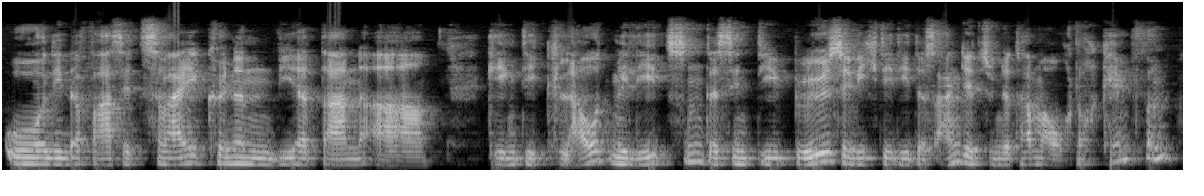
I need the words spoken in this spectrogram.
Und in der Phase 2 können wir dann äh, gegen die Cloud-Milizen, das sind die Bösewichte, die das angezündet haben, auch noch kämpfen.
